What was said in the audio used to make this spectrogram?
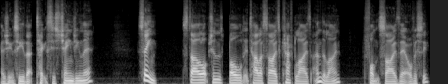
As you can see, that text is changing there. Same style options, bold, italicize, capitalize, underline font size there, obviously.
